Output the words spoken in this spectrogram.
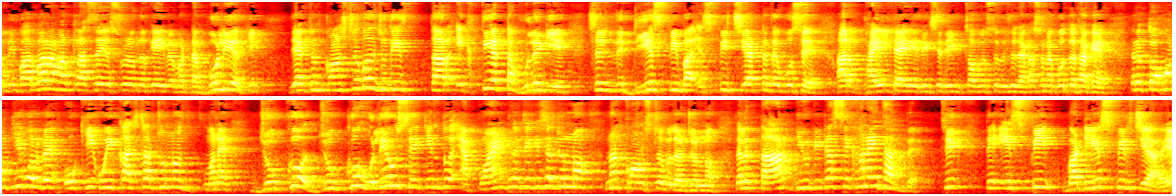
আমি বারবার আমার ক্লাসে স্টুডেন্টদেরকে এই ব্যাপারটা বলি আর কি। যে একজন কনস্টেবল যদি তার এখতিয়ারটা ভুলে গিয়ে সে যদি ডিএসপি বা এসপি চেয়ারটাতে বসে আর ফাইল টাইল এদিক সেদিক সমস্ত কিছু দেখাশোনা করতে থাকে, তাহলে তখন কি বলবে? ও কি ওই কাজটার জন্য মানে যোগ্য? যোগ্য হলেও সে কিন্তু অ্যাপয়েন্ট হয়েছে কিসের জন্য? না কনস্টেবলের জন্য। তাহলে তার ডিউটিটা সেখানেই থাকবে। ঠিক, তো এসপি বা ডিএসপির চেয়ারে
